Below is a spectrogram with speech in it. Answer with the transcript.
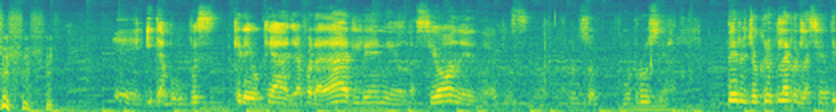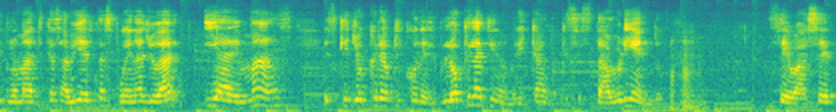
Eh, y tampoco pues creo que haya para darle ni donaciones, pues, no, Rusia. Pero yo creo que las relaciones diplomáticas abiertas pueden ayudar y además es que yo creo que con el bloque latinoamericano que se está abriendo, se, va a hacer,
